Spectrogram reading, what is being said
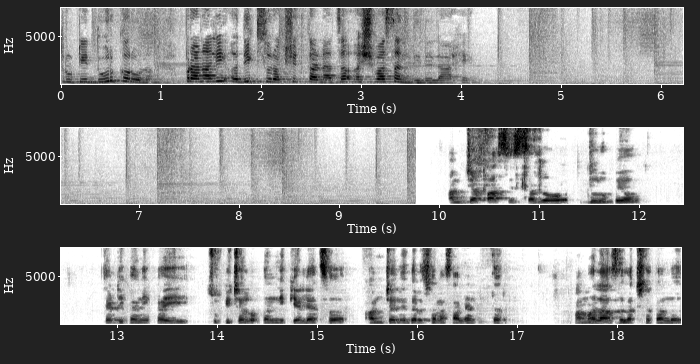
त्रुटी दूर करून प्रणाली अधिक सुरक्षित करण्याचं आश्वासन दिलेलं आहे. आमच्या पासेसचा जो दुरुपयोग त्या ठिकाणी काही चुकीच्या लोकांनी केल्याचं आमच्या निदर्शनास आल्यानंतर आम्हाला असं लक्षात आलं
